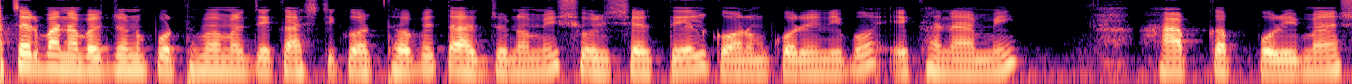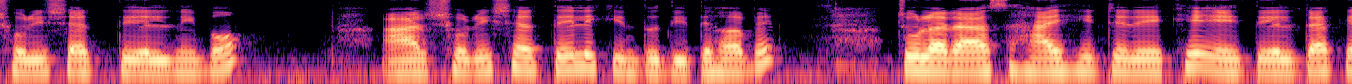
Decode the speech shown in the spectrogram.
আচার বানাবার জন্য প্রথমে আমার যে কাজটি করতে হবে, তার জন্য আমি সরিষার তেল গরম করে নিব। এখানে আমি হাফ কাপ পরিমাণ সরিষার তেল নিব। আর সরিষার তেলে কিন্তু দিতে হবে চুলার আঁচ হাই হিটে রেখে এই তেলটাকে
